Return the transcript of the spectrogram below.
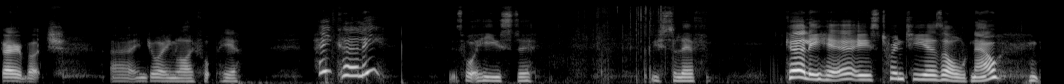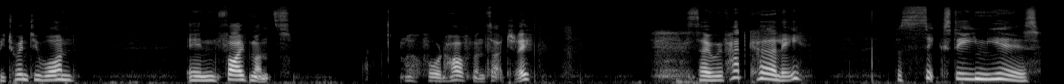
very much uh, enjoying life up here. Hey Curly! It's what he used to used to live. Curly here is 20 years old now. He'll be 21 in five months. Well, four and a half months actually. So we've had Curly for 16 years.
